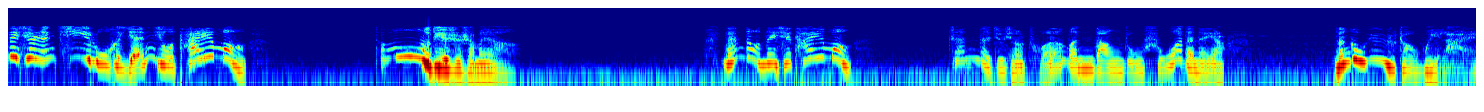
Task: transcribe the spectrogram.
那些人记录和研究胎梦，他目的是什么呀？难道那些胎梦真的就像传闻当中说的那样，能够预兆未来？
